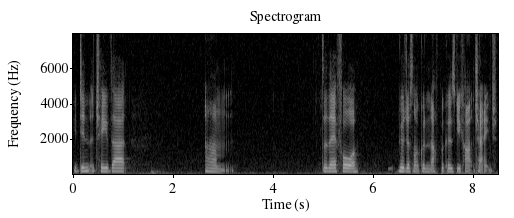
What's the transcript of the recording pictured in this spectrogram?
you didn't achieve that. Um, so therefore, you're just not good enough because you can't change.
